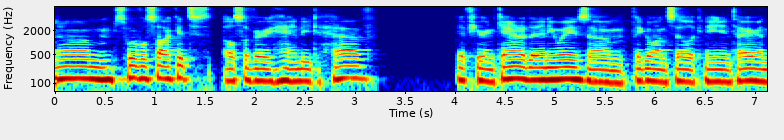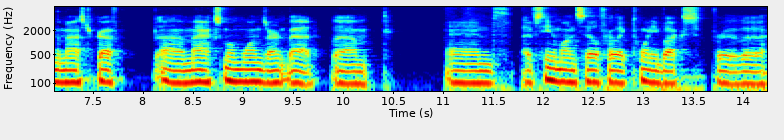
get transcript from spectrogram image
Um, swivel sockets also very handy to have. If you're in Canada, anyways, um, they go on sale at Canadian Tire, and the Mastercraft uh, Maximum ones aren't bad. Um, and I've seen them on sale for like twenty bucks for the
